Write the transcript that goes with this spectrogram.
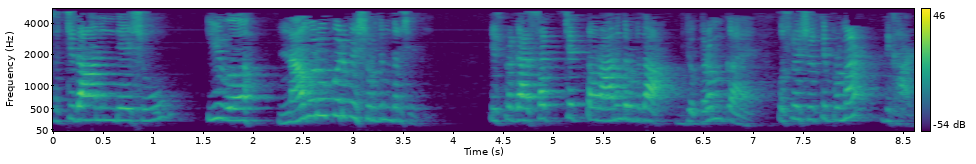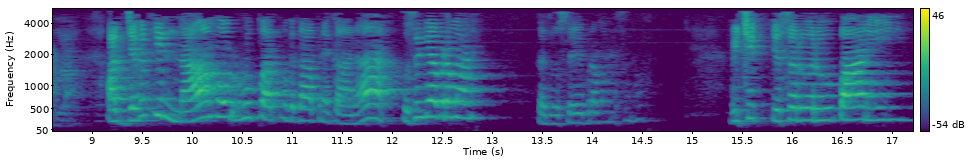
सच्चिदानंदेशु इव नाम रूप में श्रुति दर्शती इस प्रकार सचित और आनंद रूपता जो ब्रह्म का है, उसमें श्रुति प्रमाण दिखा दिया। अब जगत के नाम और रूपात्मकता आपने कहा ना, उसमें क्या प्रमाण है? उससे प्रमाण सुनो। विचित्र सर्वरूपाणी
